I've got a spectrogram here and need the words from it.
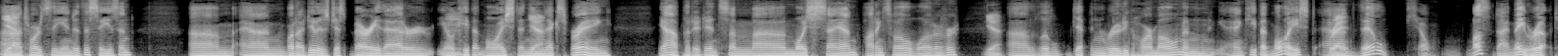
Yeah. uh, towards the end of the season. Um, and what I do is just bury that or, you know, keep it moist. And then Mm. Yeah. next spring, yeah, put it in some uh, moist sand, potting soil, whatever, Yeah, a little dip in rooting hormone and, and keep it moist. And Right. they'll, you know, most of the time they root.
